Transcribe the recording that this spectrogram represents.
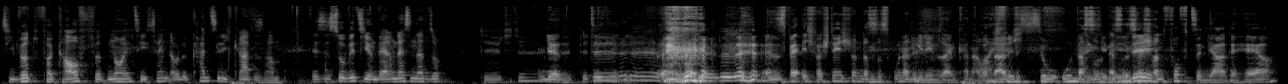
Sie wird verkauft für 90 Cent, aber du kannst sie nicht gratis haben. Das ist so witzig und währenddessen dann so... Ja. Also ich verstehe schon, dass es unangenehm sein kann, aber ich dadurch, es so dass es, unangenehm. es ist ja schon 15 Jahre her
